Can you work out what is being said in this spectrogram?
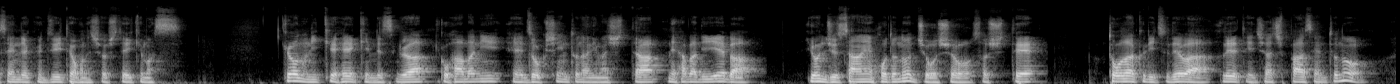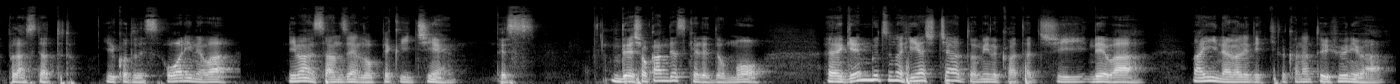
戦略についてお話をしていきます。今日の日経平均ですが、小幅に続伸となりました。値幅で言えば、43円ほどの上昇、そして、騰落率では0.18%のプラスだったということです。終値は23,601円です。で、初感ですけれども、えー、現物の冷やしチャートを見る形では、まあいい流れできてるかなというふうには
